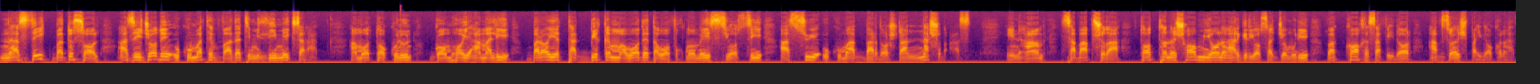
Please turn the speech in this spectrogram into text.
نزدیک به دو سال از ایجاد حکومت وحدت ملی میگذرد. اما تا کنون گام های عملی برای تطبیق مواد توافقنامه سیاسی از سوی حکومت برداشته نشده است. این امر سبب شده تا تنش ها میان ارگ ریاست جمهوری و کاخ سفیدار افزایش پیدا کند.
